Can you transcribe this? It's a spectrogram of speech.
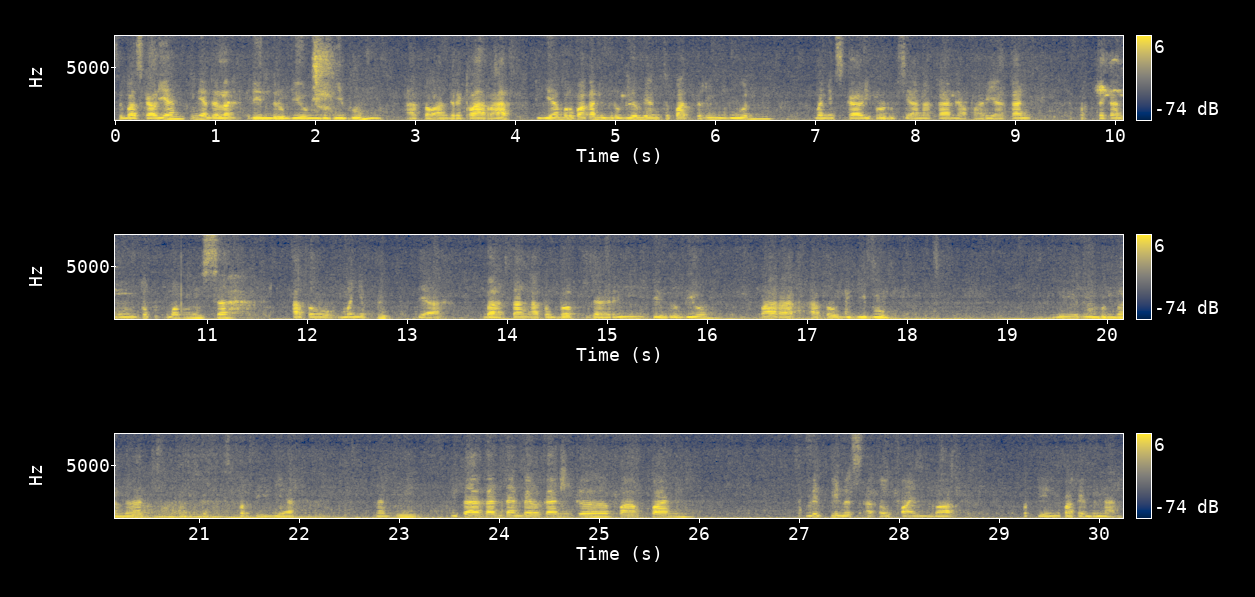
Sobat sekalian, ini adalah Dendrobium digibum atau anggrek larat. Dia merupakan dendrobium yang cepat rimbun, banyak sekali produksi anakan. Nah, Fahri akan praktekkan untuk memisah atau menyepit ya batang atau bulb dari Dendrobium larat atau digibum. Ini rimbun banget, seperti ini ya. Nanti kita akan tempelkan ke papan split pinus atau pine bark seperti ini pakai benang.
